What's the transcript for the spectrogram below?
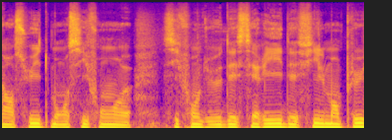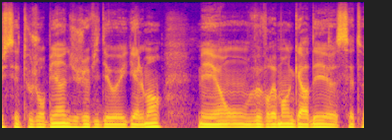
ensuite, bon, s'ils font, s'ils font des séries, des films en plus, c'est toujours bien, du jeu vidéo également. Mais on veut vraiment garder cette.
